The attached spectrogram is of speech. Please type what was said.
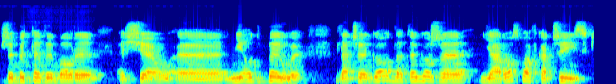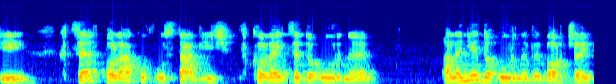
żeby te wybory się e, nie odbyły. Dlaczego? Dlatego, że Jarosław Kaczyński chce Polaków ustawić w kolejce do urny ale nie do urny wyborczej,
